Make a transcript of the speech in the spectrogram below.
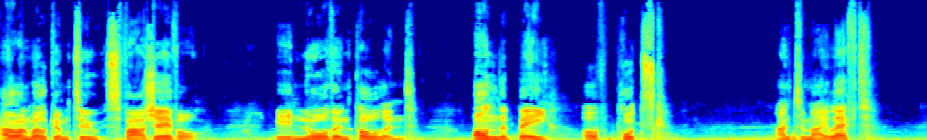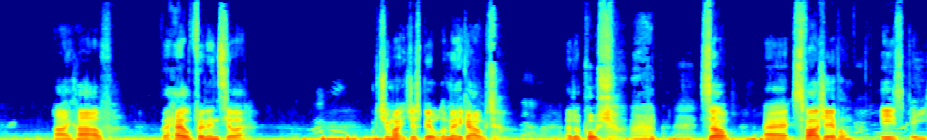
Hello and welcome to Swarzewo in northern Poland on the Bay of Puck and to my left I have the Hel Peninsula which you might just be able to make out at a push. So uh, Swarzewo is a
